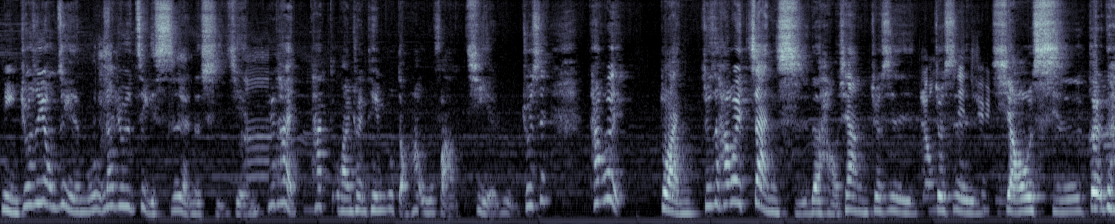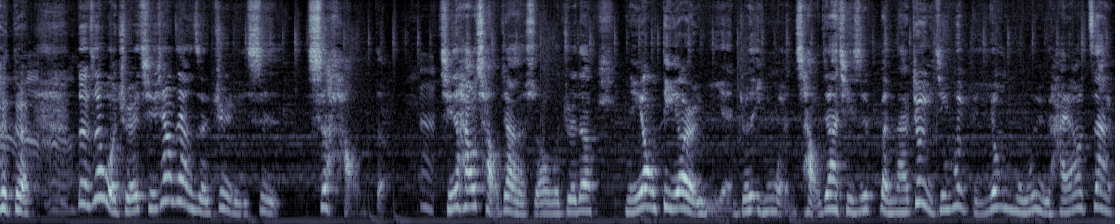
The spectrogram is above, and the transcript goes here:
你就是用自己的母语，那就是自己私人的时间，因为他也他完全听不懂，他无法介入，就是他会短，就是它会暂时的，好像就是就是消失。对对对对，所以我觉得其实像这样子的距离是是好的。嗯，其实还有吵架的时候，我觉得你用第二语言就是英文吵架，其实本来就已经会比用母语还要再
